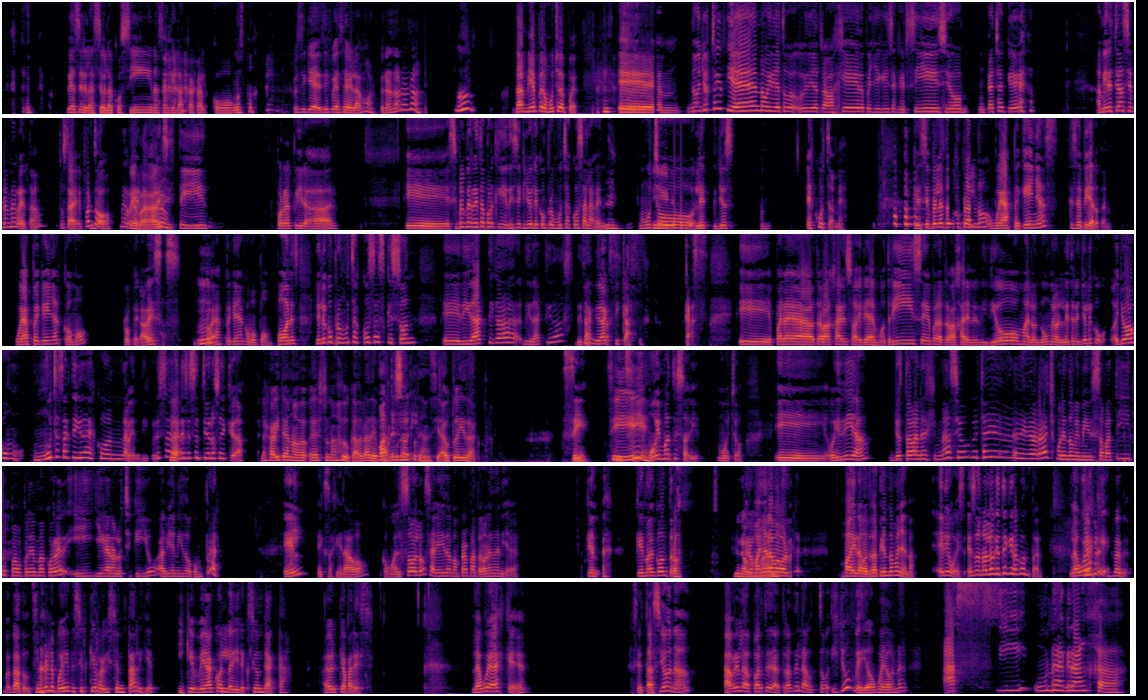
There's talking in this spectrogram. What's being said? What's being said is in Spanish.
fui a hacer el aseo de la cocina, saqué las cacalcón. Pensé que iba a decir fui a hacer el amor, pero no, no, no. También, pero mucho después. Eh, no, yo estoy bien. Hoy día, tuve- hoy día trabajé, después llegué hice ejercicio. Cacha que a mí el Esteban siempre me reta. Tú sabes, por todo. Me reta por existir, por respirar. Eh, siempre me reta porque dice que yo le compro muchas cosas a la venta. Mucho. le- yo, escúchame. Que siempre le estoy comprando weas pequeñas que se pierden. Weas pequeñas como rompecabezas Mm, pequeñas como pompones. Yo le compro muchas cosas que son eh, didácticas, didácticas, sí, didácticas, didácticas. cas. Eh, para trabajar en sus habilidades motrices, para trabajar en el idioma, los números, las letras. Yo, le, yo hago mu- muchas actividades con la Bendy, pero esa- La- en ese sentido no soy queda. La Javita no- es una educadora de párvulo en potencia, autodidacta. Sí, Sí. sí, muy Montessori, mucho. Y hoy día yo estaba en el gimnasio. En el garage, poniéndome mis zapatitos para ponerme a correr y llegaron los chiquillos, habían ido a comprar. Él, exagerado, como él solo, se había ido a comprar pantalones de nieve. Que, que no encontró. No pero mañana va a volver, va a ir a otra tienda mañana. Anyways, eso no es lo que te quiero contar. La wea es que dato, siempre le puedes decir que revise en Target y que vea con la dirección de acá. A ver qué aparece. La wea es que se estaciona, abre la parte de atrás del auto y yo veo, weona, así una granja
